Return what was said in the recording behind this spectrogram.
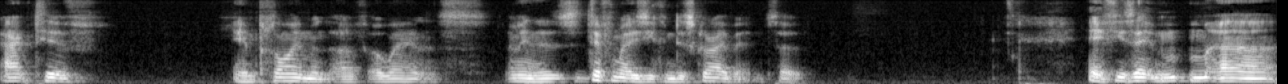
active employment of awareness. I mean, there's different ways you can describe it. So, if you say uh,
